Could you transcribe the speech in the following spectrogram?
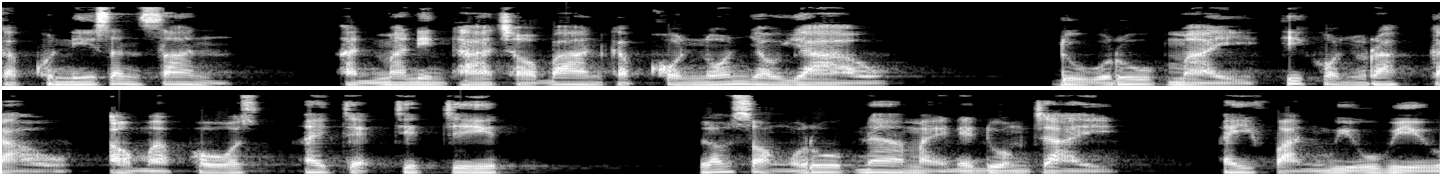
กับคนนี้สั้นๆ หันมานินทาชาวบ้านกับคนโน้นยาวๆ ดูรูปใหม่ที่คนรักเก่าเอามาโพสต์ให้เจ็บจิตจิตแล้วส่องรูปหน้าใหม่ในดวงใจ ให้ฝันวิววิว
